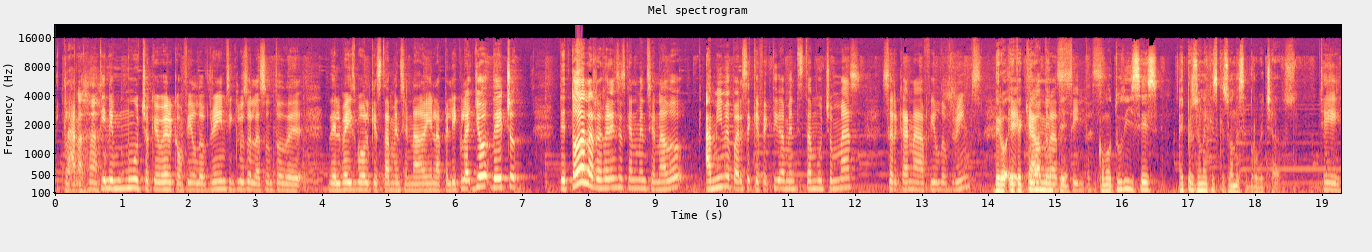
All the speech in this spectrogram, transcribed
Y claro, Ajá. tiene mucho que ver con Field of Dreams, incluso el asunto de, del béisbol que está mencionado ahí en la película. Yo, de hecho, de todas las referencias que han mencionado, a mí me parece que efectivamente está mucho más cercana a Field of Dreams. Pero que- que a efectivamente, otras cintas. como tú dices, hay personajes que son desaprovechados. Sí.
